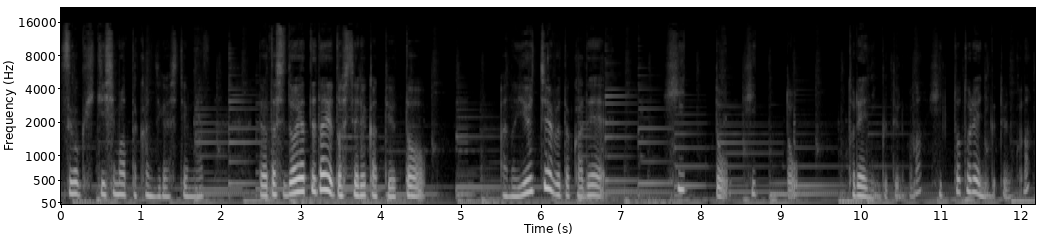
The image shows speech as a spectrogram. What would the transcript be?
すごく引き締まった感じがしてます。で私どうやってダイエットしてるかっていうとあの YouTube とかでヒットヒットトレーニングっていうのかな？ヒットトレーニングっていうのかな？ちょっ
